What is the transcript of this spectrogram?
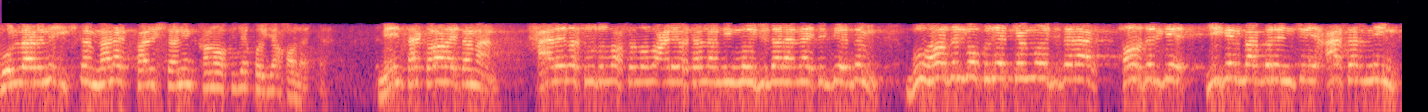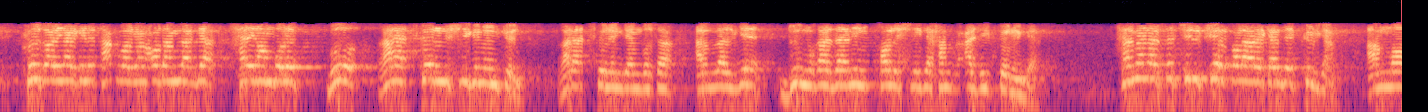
qo'llarini ikkita malak farishtaning qanotiga qo'ygan holatda. Men takror aytaman hali rasululloh sollallohu alayhi vasallamning mo'jizalarini aytib berdim. Bu hozirgi o'qilayotgan mo'jizalar hozirgi yigirma birinchi asrning ko'z oynagini taqib olgan odamlarga hayron bo'lib bu g'alati ko'rinishligi mumkin. G'alati ko'ringan bo'lsa avvalgi dumg'azaning qolishligi ham ajib ko'ringan. Hamma narsa chirib tushib qolar ekan deb kulgan. Ammo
